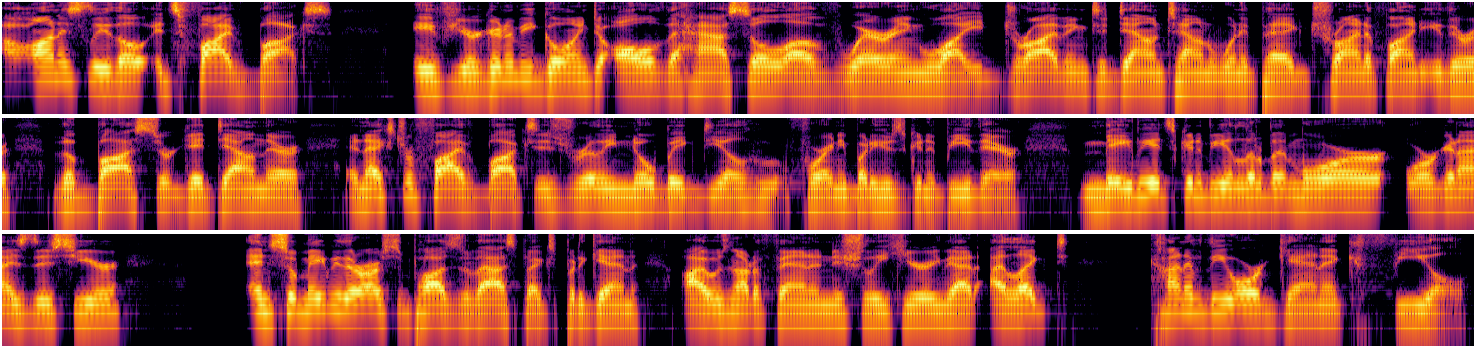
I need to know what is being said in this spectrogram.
Uh, honestly though, it's five bucks. If you're going to be going to all of the hassle of wearing white, driving to downtown Winnipeg, trying to find either the bus or get down there, an extra five bucks is really no big deal for anybody who's going to be there. Maybe it's going to be a little bit more organized this year. And so maybe there are some positive aspects. But again, I was not a fan initially hearing that. I liked kind of the organic feel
